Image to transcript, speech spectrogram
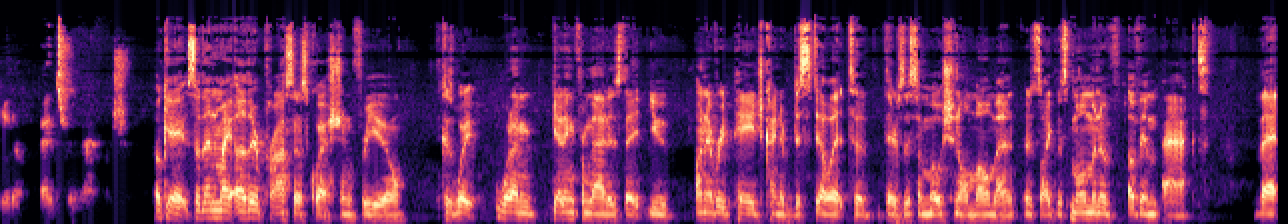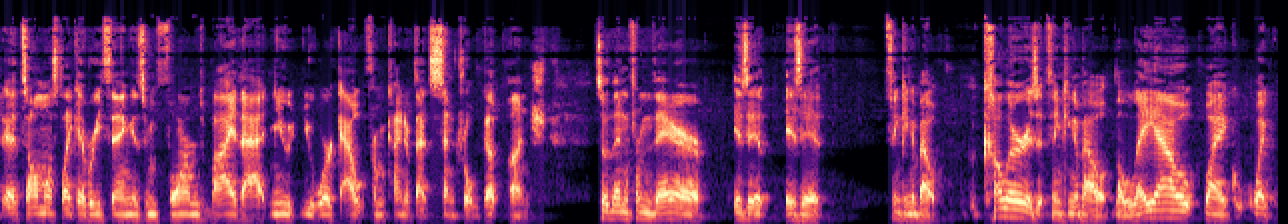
you know, answering that question. Okay, so then my other process question for you, because what what I'm getting from that is that you on every page kind of distill it to there's this emotional moment. It's like this moment of of impact that it's almost like everything is informed by that and you you work out from kind of that central gut punch. So then from there is it is it thinking about color? Is it thinking about the layout? Like like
